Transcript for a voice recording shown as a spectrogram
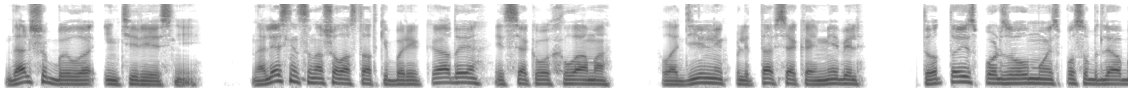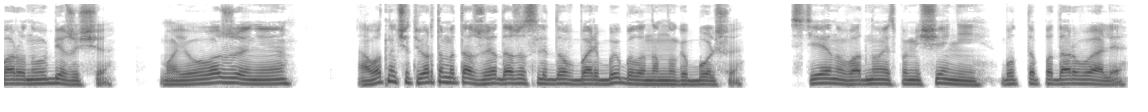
Дальше было интересней. На лестнице нашел остатки баррикады из всякого хлама, Холодильник, плита, всякая мебель. Кто-то использовал мой способ для обороны убежища. Мое уважение. А вот на четвертом этаже даже следов борьбы было намного больше. Стену в одно из помещений будто подорвали.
